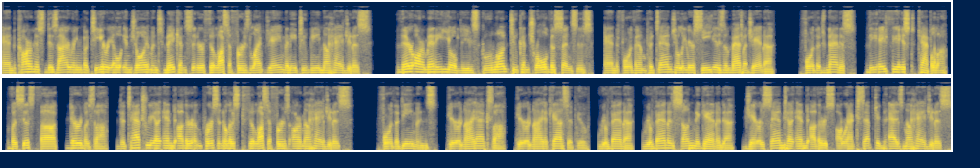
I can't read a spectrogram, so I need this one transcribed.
and karmists desiring material enjoyment may consider philosophers like Jaimini to be Mahajanas. There are many yogis who want to control the senses, and for them Patanjali Rsi is a Mahajana. For the Jnanis, the atheist Kapila, Vasistha, Durvasa, Dattatreya, and other impersonalist philosophers are Mahajanas. For the demons, Hiranyaksa, Hiranyakasipu, Ravana, Ravana's son Meghanada, Jarasandha, and others are accepted as Mahajanas.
